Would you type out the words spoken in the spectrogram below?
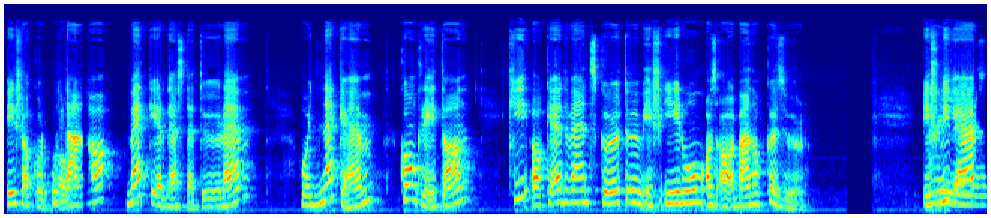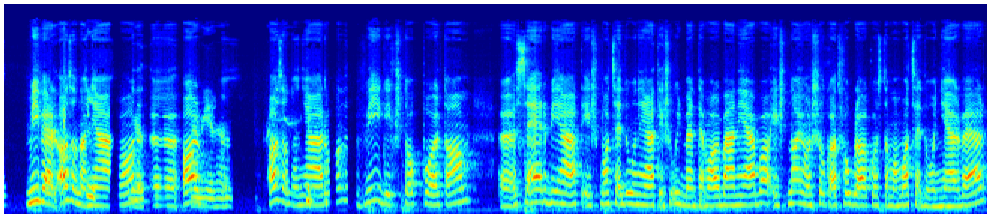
És akkor utána megkérdezte tőlem, hogy nekem konkrétan ki a kedvenc költőm és íróm az albánok közül. És mivel, mivel azon a nyáron, azon a nyáron végig stoppoltam Szerbiát és Macedóniát, és úgy mentem Albániába, és nagyon sokat foglalkoztam a macedón nyelvvel,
